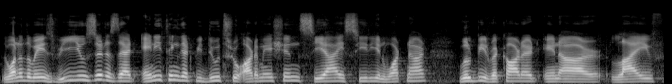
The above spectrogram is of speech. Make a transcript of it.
One of the ways we use it is that anything that we do through automation, CI, CD, and whatnot, will be recorded in our live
